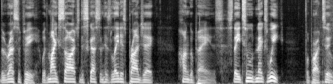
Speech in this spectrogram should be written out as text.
The Recipe with Mike Sarge discussing his latest project, Hunger Pains. Stay tuned next week for part two.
